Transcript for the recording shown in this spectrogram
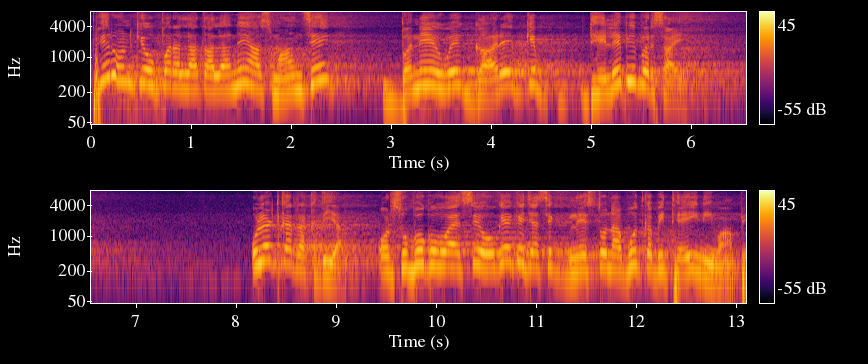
پھر ان کے اوپر اللہ تعالیٰ نے آسمان سے بنے ہوئے گارے کے ڈھیلے بھی برسائے، الٹ کر رکھ دیا۔ اور صبح کو وہ ایسے ہو گئے کہ جیسے نیست و نابود کبھی تھے ہی نہیں وہاں پہ۔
